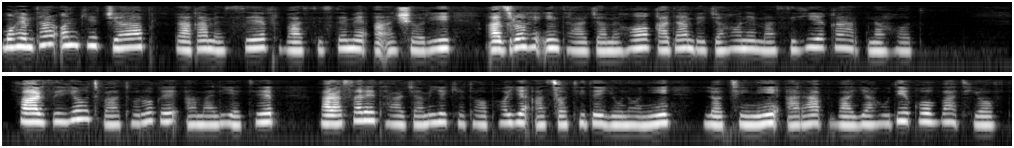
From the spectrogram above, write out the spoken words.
مهمتر آنکه جبر رقم صفر و سیستم اعشاری از راه این ترجمه ها قدم به جهان مسیحی غرب نهاد. فرضیات و طرق عملی طب بر اثر ترجمه کتاب های اساتید یونانی، لاتینی، عرب و یهودی قوت یافت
